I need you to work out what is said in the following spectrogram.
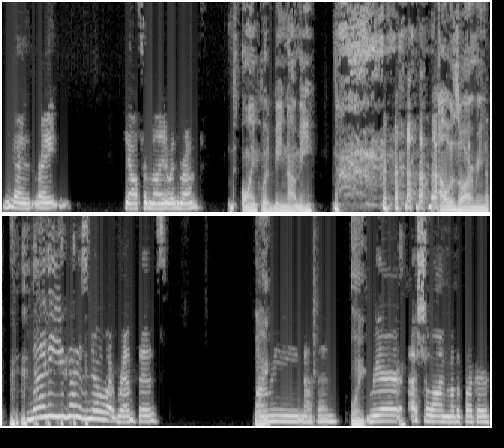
You guys, right? Y'all familiar with REMF? Oink would be, not me. I was Army. None of you guys know what REMF is. Oink. Army, nothing. Oink. Rear echelon motherfucker.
